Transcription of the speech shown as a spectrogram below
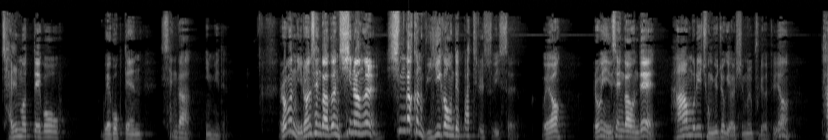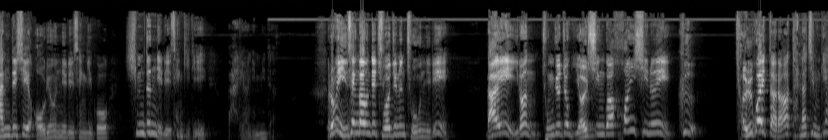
잘못되고 왜곡된 생각입니다. 여러분 이런 생각은 신앙을 심각한 위기 가운데 빠뜨릴 수 있어요. 왜요? 여러분 인생 가운데 아무리 종교적 열심을 부려도요 반드시 어려운 일이 생기고 힘든 일이 생기기 마련입니다. 여러분 인생 가운데 주어지는 좋은 일이 나의 이런 종교적 열심과 헌신의 그 결과에 따라 달라지는 게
